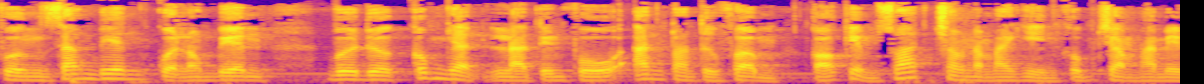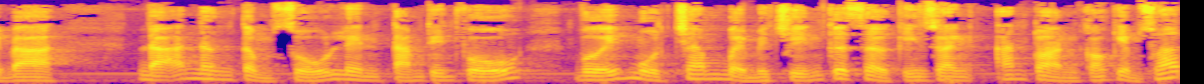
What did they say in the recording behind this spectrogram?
phường Giang Biên, quận Long Biên vừa được công nhận là tuyến phố an toàn thực phẩm có kiểm soát trong năm 2023 đã nâng tổng số lên 8 tuyến phố với 179 cơ sở kinh doanh an toàn có kiểm soát.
